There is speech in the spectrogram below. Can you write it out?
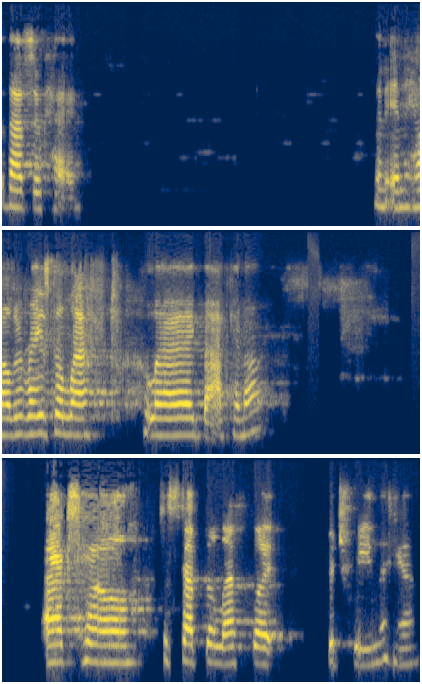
but that's okay. And inhale to raise the left leg back and up. Exhale to step the left foot between the hands.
